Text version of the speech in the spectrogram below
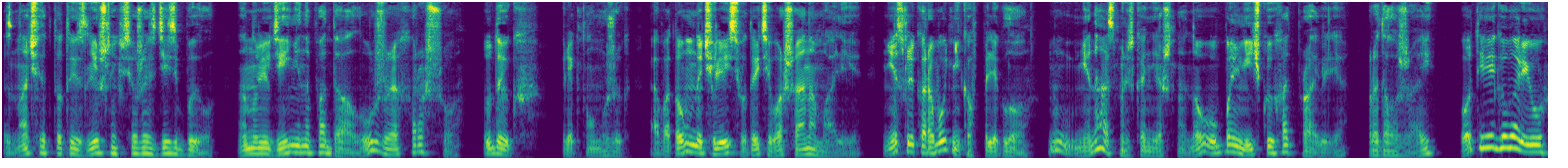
«Значит, кто-то из лишних все же здесь был, но на людей не нападал. Уже хорошо». «Удык», – крикнул мужик. А потом начались вот эти ваши аномалии. Несколько работников полегло. Ну, не насмерть, конечно, но в больничку их отправили. Продолжай. Вот я и говорю,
